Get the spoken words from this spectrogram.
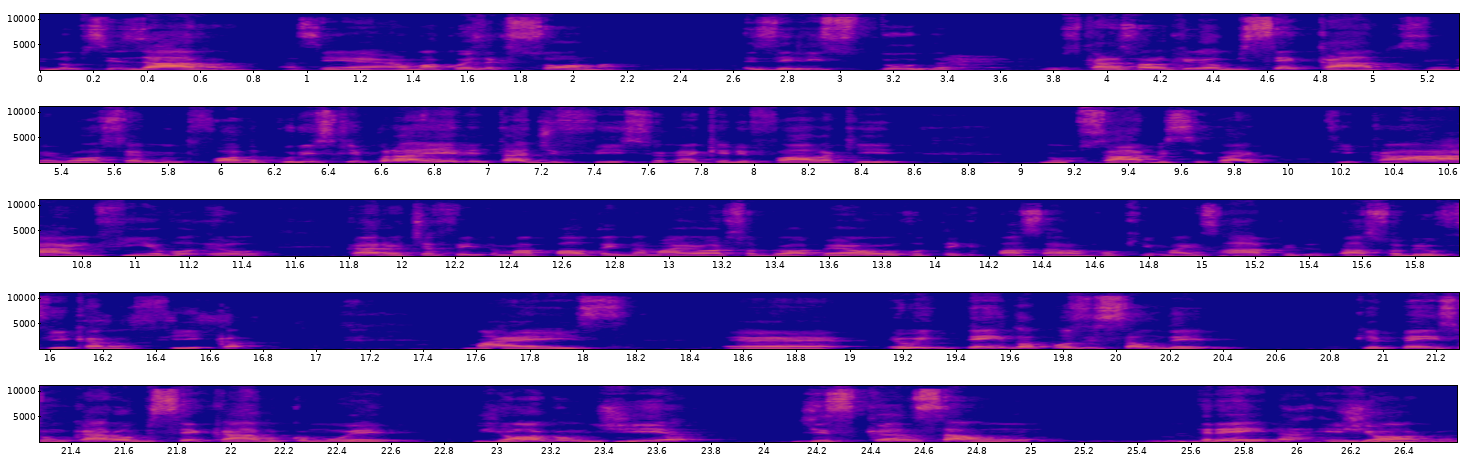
não precisava, assim, é uma coisa que soma mas ele estuda. Os caras falam que ele é obcecado, assim, o negócio é muito foda. Por isso que para ele tá difícil, né? Que ele fala que não sabe se vai ficar, enfim. Eu, vou, eu, cara, eu tinha feito uma pauta ainda maior sobre o Abel, eu vou ter que passar um pouquinho mais rápido, tá? Sobre o fica não fica, mas é, eu entendo a posição dele. Porque pensa, um cara obcecado como ele, joga um dia, descansa um, treina e joga.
